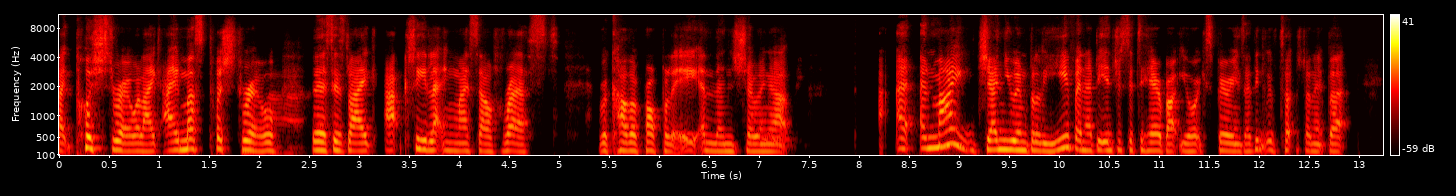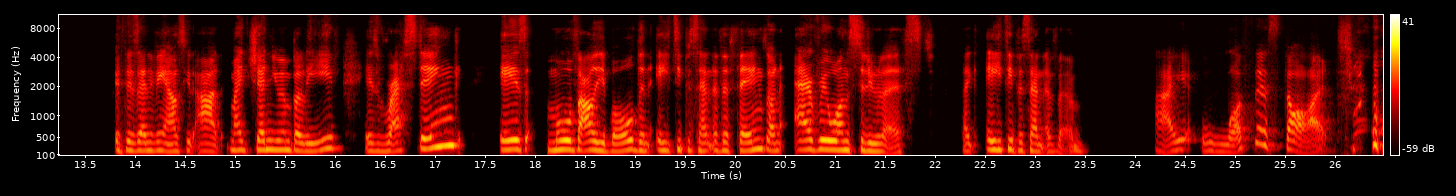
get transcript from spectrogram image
like push through, or like I must push through, versus like actually letting myself rest, recover properly, and then showing up and my genuine belief, and I'd be interested to hear about your experience. I think we've touched on it, but if there's anything else you'd add, my genuine belief is resting is more valuable than 80% of the things on everyone's to do list, like 80% of them. I love this thought. and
